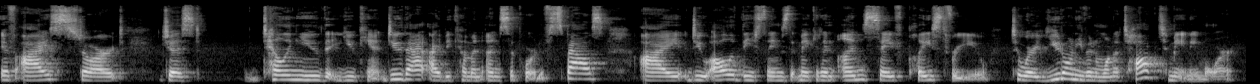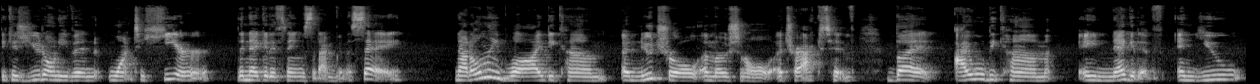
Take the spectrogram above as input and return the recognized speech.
if I start just telling you that you can't do that, I become an unsupportive spouse, I do all of these things that make it an unsafe place for you to where you don't even want to talk to me anymore because you don't even want to hear the negative things that I'm going to say. Not only will I become a neutral, emotional, attractive, but I will become a negative, and you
